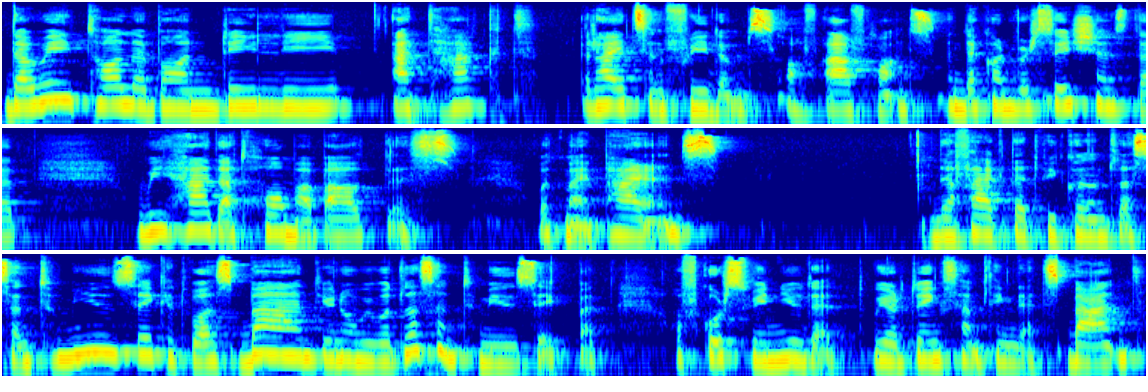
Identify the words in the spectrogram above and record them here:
the way Taliban really attacked rights and freedoms of Afghans and the conversations that we had at home about this with my parents. The fact that we couldn't listen to music, it was banned. You know, we would listen to music, but of course we knew that we are doing something that's banned.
